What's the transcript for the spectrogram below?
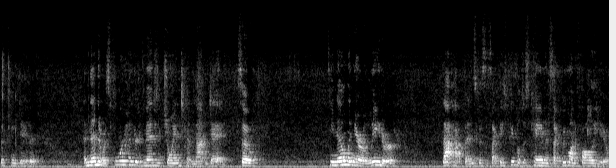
with King David. And then there was 400 men who joined him that day. So, you know, when you're a leader, that happens because it's like these people just came and it's like we want to follow you.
